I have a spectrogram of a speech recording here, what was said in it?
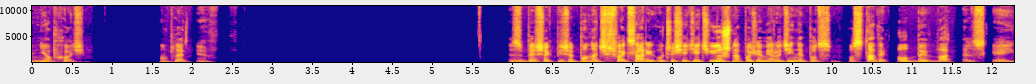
nie obchodzi. Kompletnie. Zbyszek pisze, ponoć w Szwajcarii uczy się dzieci już na poziomie rodziny postawy obywatelskiej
